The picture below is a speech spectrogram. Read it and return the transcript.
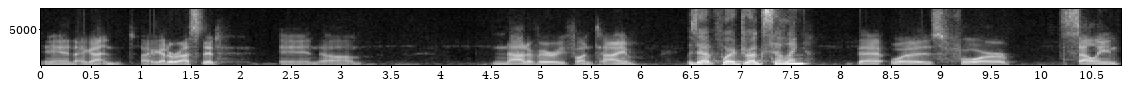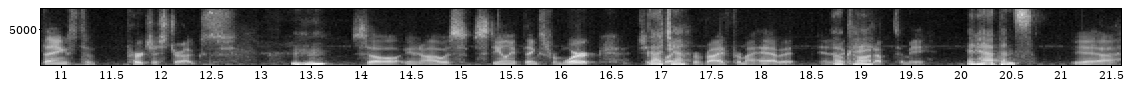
and I got in, I got arrested, and um, not a very fun time. was that for drug selling That was for selling things to purchase drugs. Hmm So you know, I was stealing things from work just so I could provide for my habit, and Okay. it caught up to me. it happens Yeah,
